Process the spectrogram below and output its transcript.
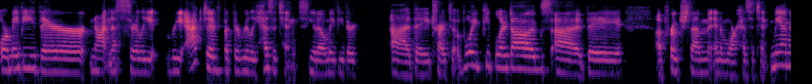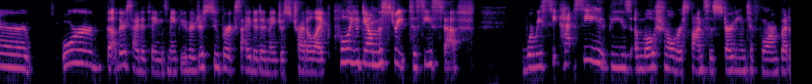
or maybe they're not necessarily reactive but they're really hesitant you know maybe they're uh, they try to avoid people or dogs uh, they approach them in a more hesitant manner or the other side of things. Maybe they're just super excited and they just try to like pull you down the street to see stuff. Where we see, see these emotional responses starting to form but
